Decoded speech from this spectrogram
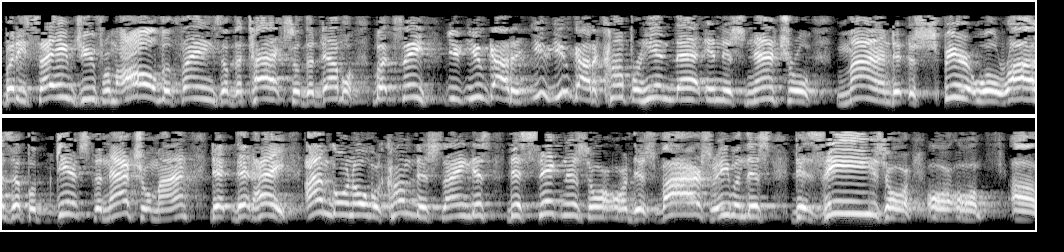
But He saved you from all the things of the tax of the devil. But see, you, you've gotta, you, you've gotta comprehend that in this natural mind that the Spirit will rise up against the natural mind that, that hey, I'm going to overcome this thing, this, this sickness or, or this virus or even this disease or, or, or, uh,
